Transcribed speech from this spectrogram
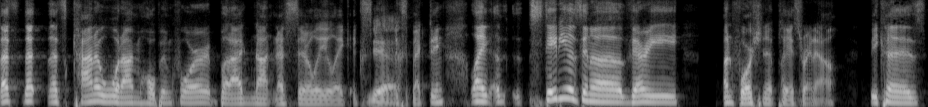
that's that that's kind of what I'm hoping for, but I'm not necessarily like ex- Yeah. expecting. Like uh, Stadia is in a very unfortunate place right now because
